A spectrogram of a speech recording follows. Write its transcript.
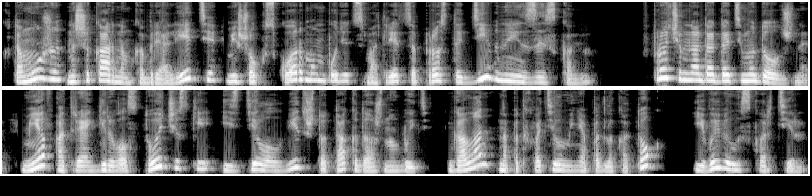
К тому же на шикарном кабриолете мешок с кормом будет смотреться просто дивно и изысканно. Впрочем, надо отдать ему должное. Мев отреагировал стойчески и сделал вид, что так и должно быть. Галантно подхватил меня под локоток и вывел из квартиры.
